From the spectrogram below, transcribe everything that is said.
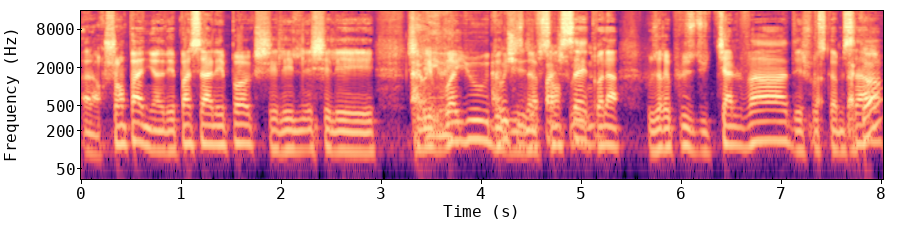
Alors, Champagne, il n'y avait pas ça à l'époque chez les, chez les, chez Ah les oui, oui. voyous de Ah oui, Apaches, 1907. oui, non. voilà, vous aurez plus du calva, des choses comme ça.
